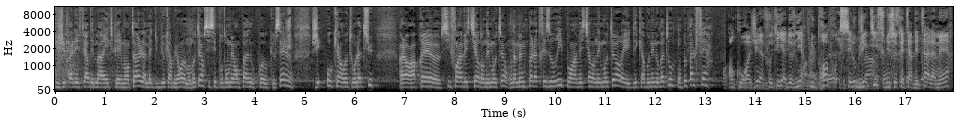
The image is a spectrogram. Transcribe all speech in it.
Je vais pas aller faire des marées expérimentales, à mettre du biocarburant dans mon moteur. Si c'est pour tomber en panne ou quoi ou que sais-je, j'ai aucun retour là-dessus. Alors après, euh, s'il faut investir dans des moteurs, on n'a même pas la trésorerie pour investir dans des moteurs et décarboner nos bateaux. On ne peut pas le faire. Encourager la flottille à devenir plus propre, c'est l'objectif du secrétaire d'État à la mer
